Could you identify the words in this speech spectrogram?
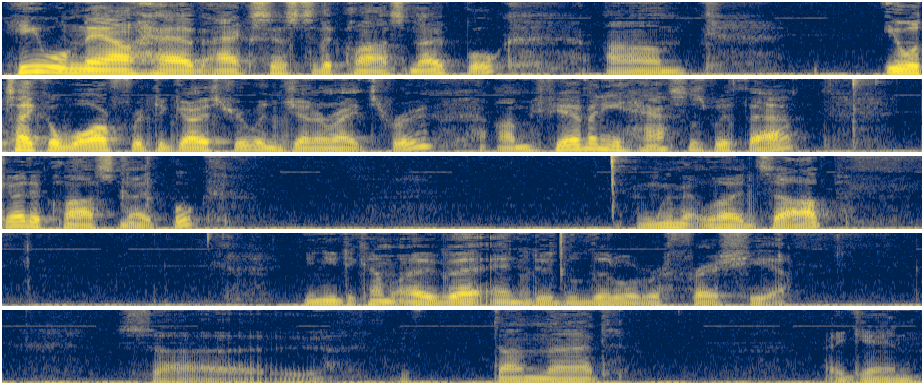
He will now have access to the class notebook. Um, it will take a while for it to go through and generate through. Um, if you have any hassles with that go to class notebook and when it loads up you need to come over and do the little refresh here. So we've done that. Again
